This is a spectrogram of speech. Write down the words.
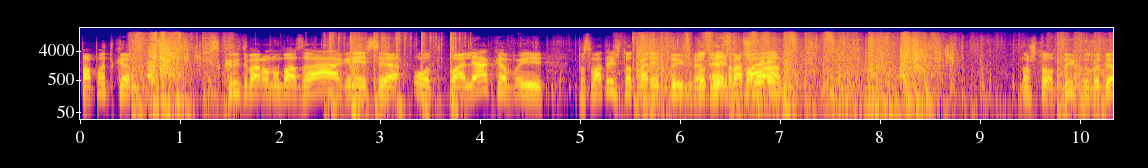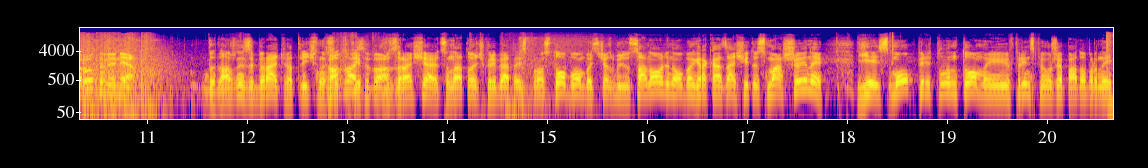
Попытка вскрыть оборону базы А. Агрессия от поляков. И посмотри, что творит Дыха. Тут дверь Это пошла. парень. Ну что, Дыху заберут или нет? Да должны забирать, отлично все-таки возвращаются на точку ребята из Просто. Бомба сейчас будет установлена, оба игрока защиты с машины. Есть смог перед плентом и, в принципе, уже подобранный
